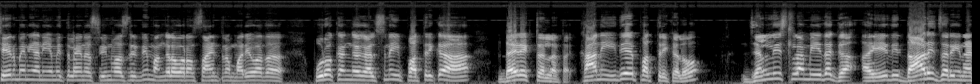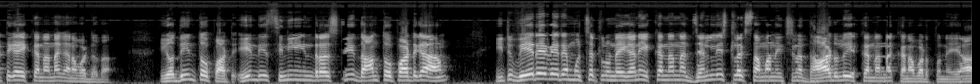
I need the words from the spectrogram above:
చైర్మన్గా నియమితులైన శ్రీనివాసరెడ్డి మంగళవారం సాయంత్రం మర్యాద పూర్వకంగా కలిసిన ఈ పత్రిక డైరెక్టర్లట. కానీ ఇదే పత్రికలో జర్నలిస్టుల మీద ఏది దాడి జరిగినట్టుగా ఎక్కడన్నా కనబడ్డదా? ఇక దీంతో పాటు ఏంది సినీ ఇండస్ట్రీ? దాంతో పాటుగా ఇటు వేరే వేరే ముచ్చట్లు ఉన్నాయి కానీ ఎక్కడన్నా జర్నలిస్టులకు సంబంధించిన దాడులు ఎక్కడన్నా కనబడుతున్నాయా?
